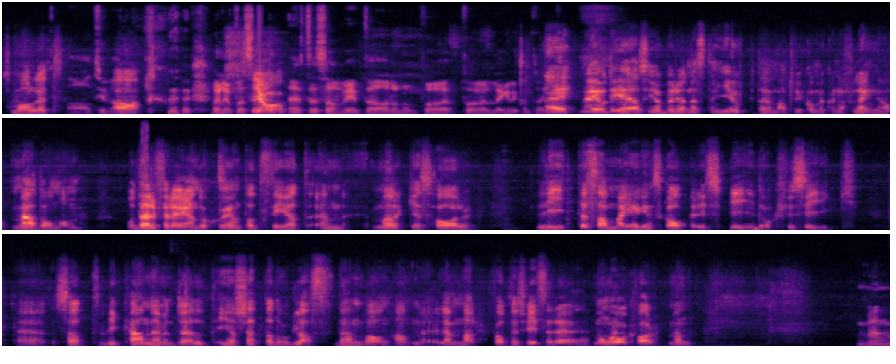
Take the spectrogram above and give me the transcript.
som vanligt. Ja, tyvärr. Ja. Höll jag på att säga. Jo. Eftersom vi inte har honom på, på längre kontrakt. Nej, nej och det, alltså jag börjar nästan ge upp det med att vi kommer kunna förlänga med honom. Och därför är det ändå skönt att se att en Marquez har lite samma egenskaper i speed och fysik. Eh, så att vi kan eventuellt ersätta Douglas den dagen han lämnar. Förhoppningsvis är det många år kvar. Men, men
